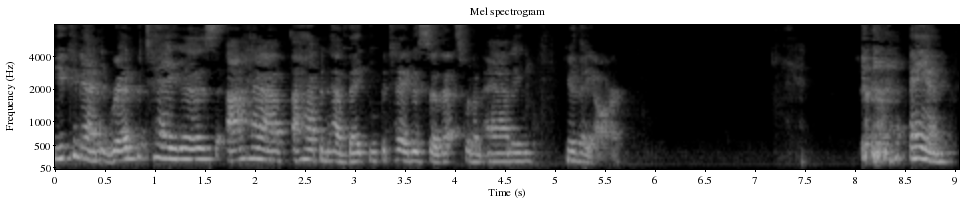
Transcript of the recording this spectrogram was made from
you can add red potatoes. I have, I happen to have baking potatoes, so that's what I'm adding. Here they are. and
